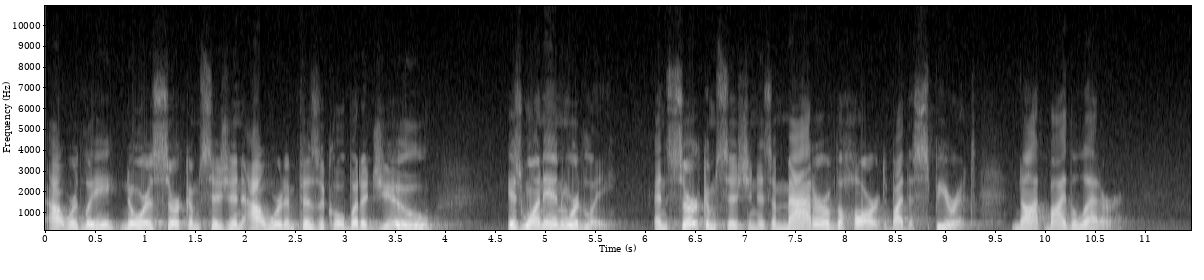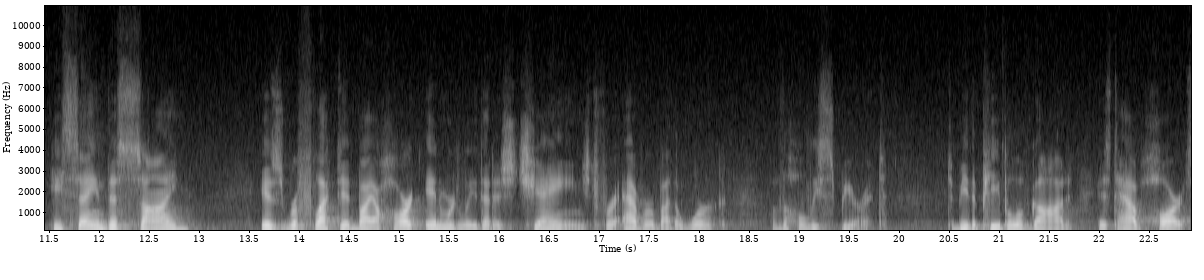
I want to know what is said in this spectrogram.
outwardly, nor is circumcision outward and physical, but a Jew is one inwardly. And circumcision is a matter of the heart by the Spirit, not by the letter. He's saying this sign is reflected by a heart inwardly that is changed forever by the work of the Holy Spirit. To be the people of God is to have hearts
